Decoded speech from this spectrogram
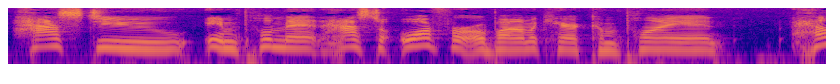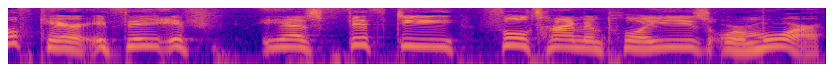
has to implement, has to offer Obamacare compliant health care if they if he has 50 full-time employees or more.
